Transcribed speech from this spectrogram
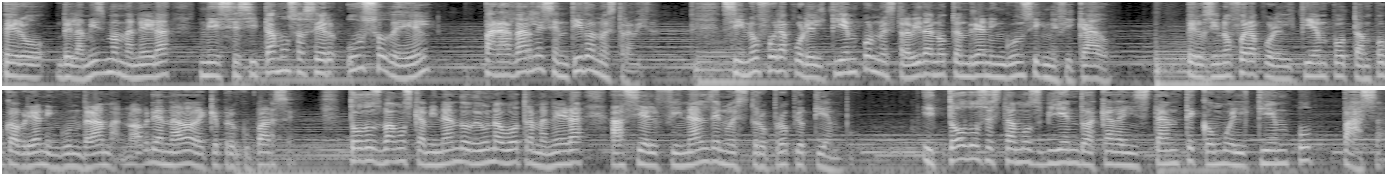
pero de la misma manera necesitamos hacer uso de él para darle sentido a nuestra vida. Si no fuera por el tiempo, nuestra vida no tendría ningún significado. Pero si no fuera por el tiempo, tampoco habría ningún drama, no habría nada de qué preocuparse. Todos vamos caminando de una u otra manera hacia el final de nuestro propio tiempo. Y todos estamos viendo a cada instante cómo el tiempo pasa.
